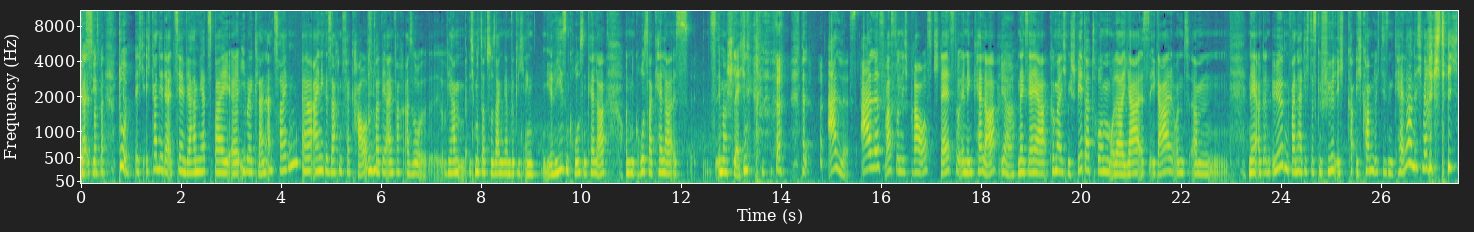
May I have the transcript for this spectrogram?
da ist was bei. Du, ich, ich kann dir da erzählen, wir haben jetzt bei äh, eBay Kleinanzeigen äh, einige Sachen verkauft, mhm. weil wir einfach, also äh, wir haben, ich muss dazu sagen, wir haben wirklich einen riesengroßen Keller und ein großer Keller ist, ist immer schlecht. weil alles, alles, was du nicht brauchst, stellst du in den Keller ja. und denkst, ja, ja, kümmere ich mich später drum oder ja, ist egal und ähm, nee, und dann irgendwann hatte ich das Gefühl, ich, ich komme durch diesen Keller nicht mehr richtig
